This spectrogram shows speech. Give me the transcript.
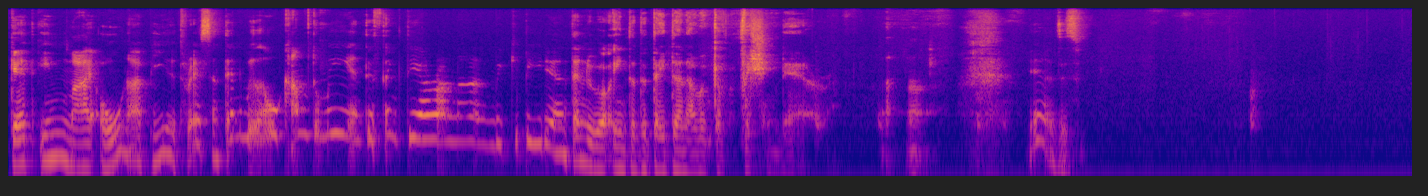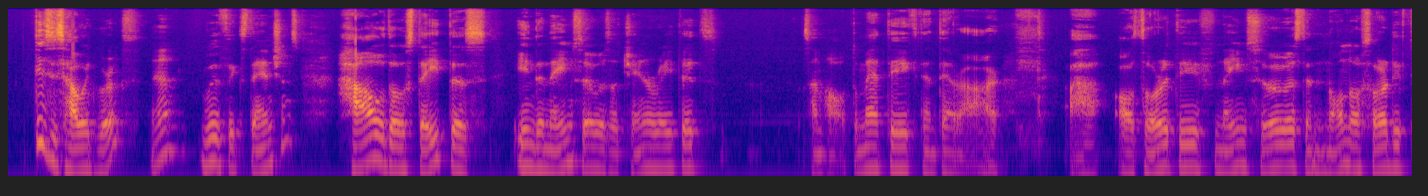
get in my own IP address and then we'll all come to me and they think they are on uh, Wikipedia and then we will enter the data and I will go phishing there. yeah, this, this is how it works yeah, with extensions, how those datas in the name servers are generated somehow automatic, then there are uh, authoritative name servers and non-authoritative.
